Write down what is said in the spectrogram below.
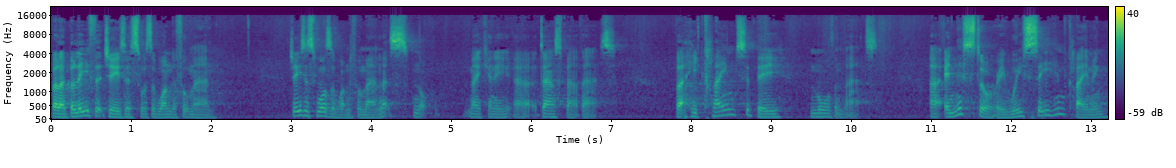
but I believe that Jesus was a wonderful man. Jesus was a wonderful man. Let's not make any uh, doubt about that. But he claimed to be more than that. Uh, in this story, we see him claiming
